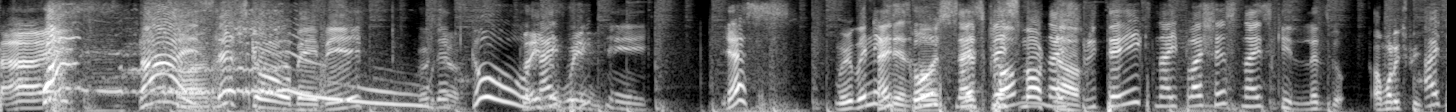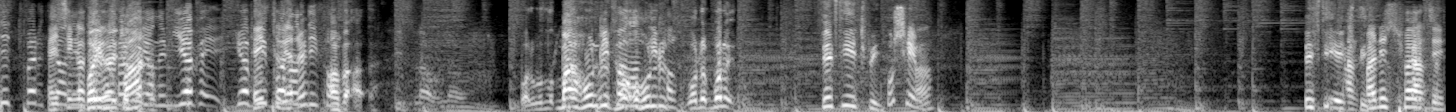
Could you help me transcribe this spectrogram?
Nice. What? Nice. Let's go, baby. Let's go. Play nice retake. Yes. We're winning nice this, goals, boys. Nice Let's play smart nice now. Nice retake, nice flashes, nice kill. Let's go. I'm on HP. I did 30 on him. Wait, 30 on. You have, you have people together. on default. He's low, low. What, my 100, 100, what, what, 50 HP. Push him. Huh? 50 HP. Minus 20.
